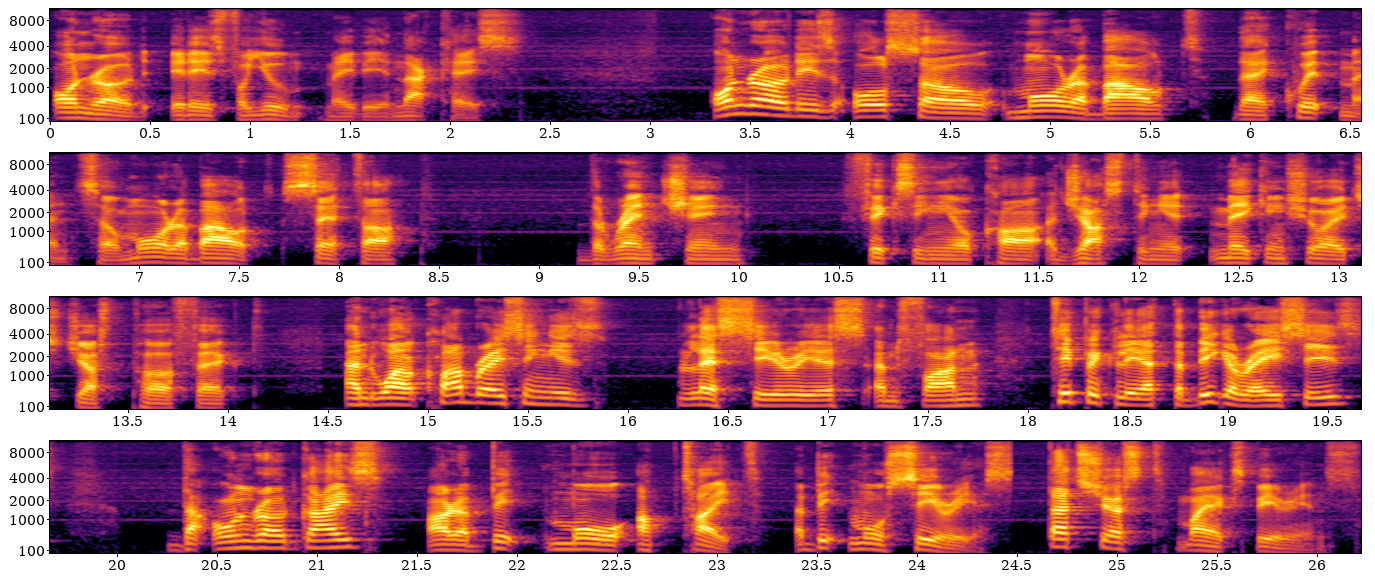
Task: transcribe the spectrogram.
on road, it is for you, maybe in that case. On road is also more about the equipment, so more about setup, the wrenching, fixing your car, adjusting it, making sure it's just perfect. And while club racing is less serious and fun. Typically, at the bigger races, the on road guys are a bit more uptight, a bit more serious. That's just my experience.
